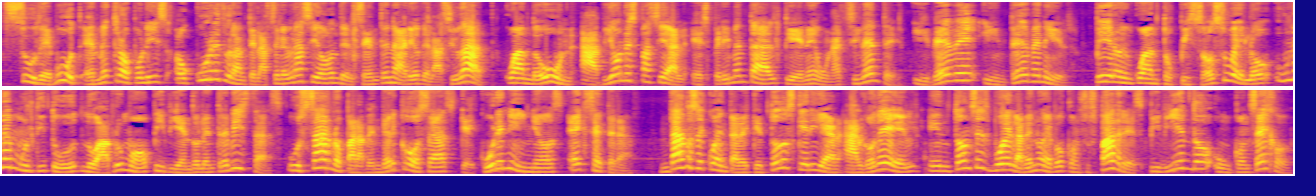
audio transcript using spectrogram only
Su debut en Metrópolis ocurre durante la celebración del centenario de la ciudad, cuando un avión espacial experimental tiene un accidente y debe intervenir. Pero en cuanto pisó suelo, una multitud lo abrumó pidiéndole entrevistas, usarlo para vender cosas, que cure niños, etc. Dándose cuenta de que todos querían algo de él, entonces vuela de nuevo con sus padres, pidiendo un consejo.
